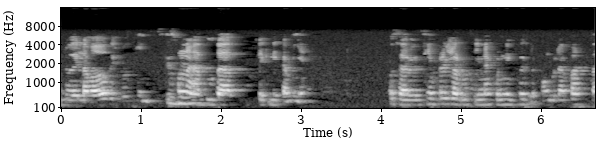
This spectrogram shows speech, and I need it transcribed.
lo de lavado de los dientes. Es una duda técnica mía. O sea, siempre la rutina con Nico es le pongo la pasta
